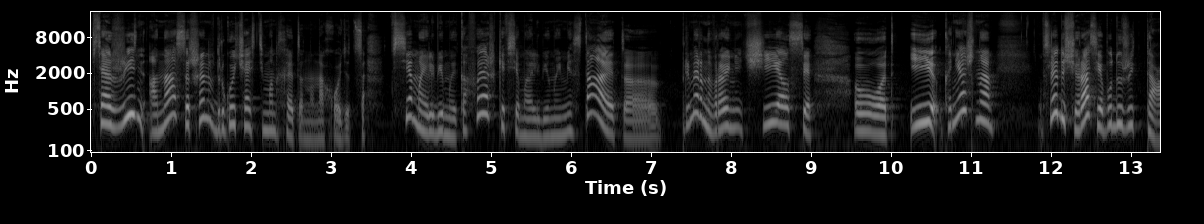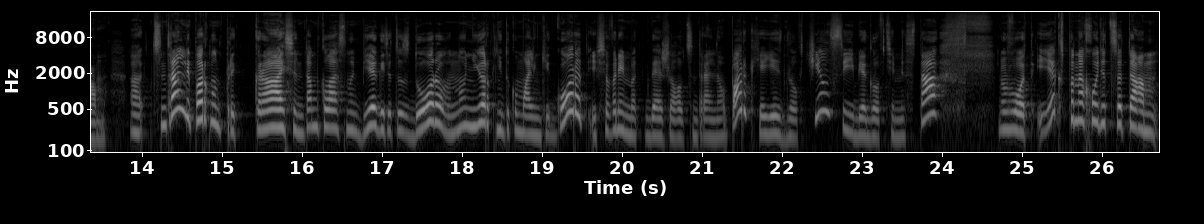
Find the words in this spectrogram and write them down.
вся жизнь, она совершенно в другой части Манхэттена находится. Все мои любимые кафешки, все мои любимые места, это примерно в районе Челси, вот. И, конечно, в следующий раз я буду жить там. А, Центральный парк, он прекрасен, там классно бегать, это здорово, но Нью-Йорк не такой маленький город, и все время, когда я жила в Центральном парке, я ездила в Челси и бегала в те места, вот, и Экспо находится там,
